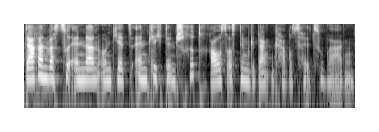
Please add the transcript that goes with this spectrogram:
daran was zu ändern und jetzt endlich den Schritt raus aus dem Gedankenkarussell zu wagen.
